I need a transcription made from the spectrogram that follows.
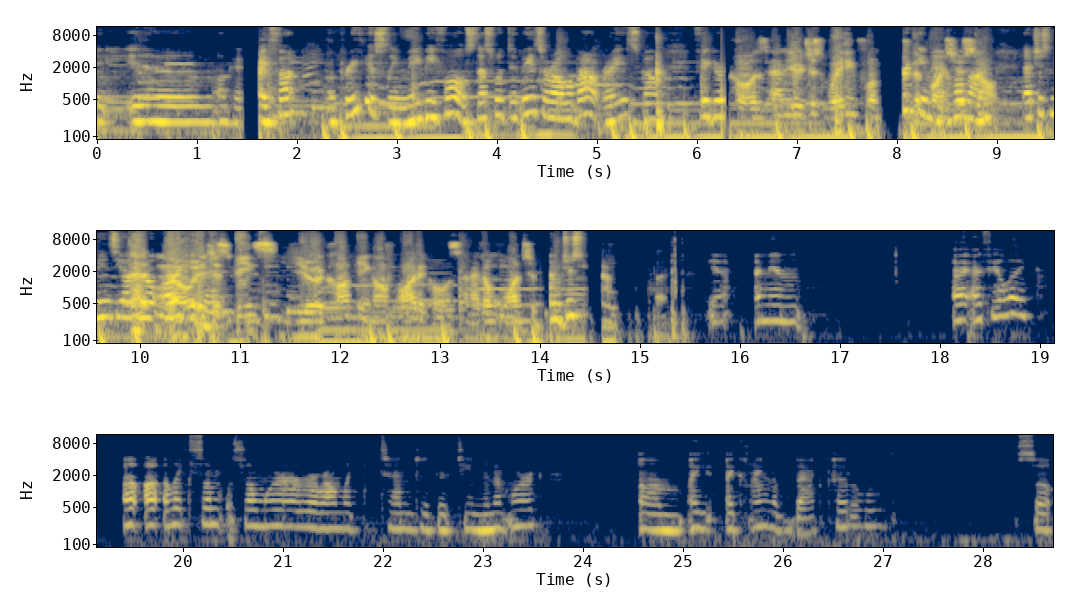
Um, okay. I thought previously maybe false. That's what debates are all about, right? It's about figuring. cause and you're just waiting for the Argument, points hold on. yourself. That just means you have no, no, argument. it just means you're copying off articles, and I don't want to. I'm just. Yeah, I mean, I I feel like uh, uh like some somewhere around like the ten to thirteen minute mark. Um, I I kind of backpedaled. So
